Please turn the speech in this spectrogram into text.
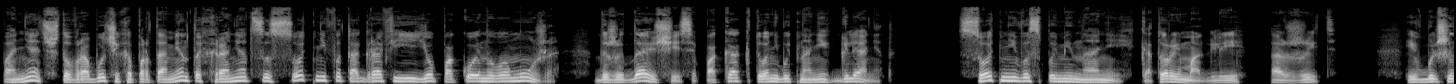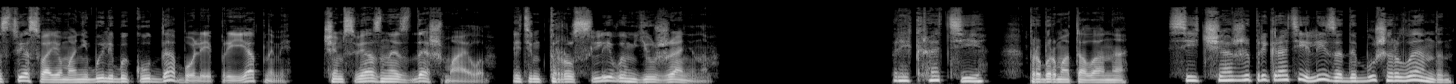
понять, что в рабочих апартаментах хранятся сотни фотографий ее покойного мужа, дожидающиеся, пока кто-нибудь на них глянет. Сотни воспоминаний, которые могли ожить. И в большинстве своем они были бы куда более приятными, чем связанные с Дэшмайлом, этим трусливым южанином. «Прекрати», — пробормотала она. «Сейчас же прекрати, Лиза де Бушер Лэндон.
